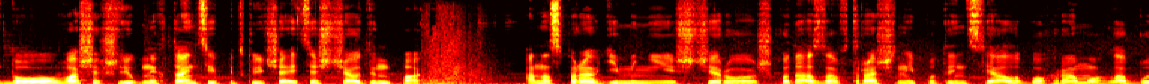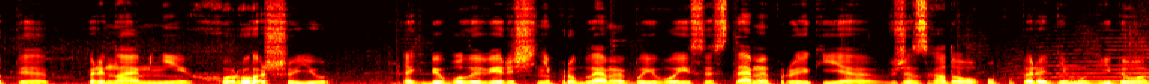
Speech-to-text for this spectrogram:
до ваших шлюбних танців підключається ще один пак. А насправді мені щиро шкода за втрачений потенціал, бо гра могла бути принаймні хорошою, якби були вирішені проблеми бойової системи, про які я вже згадував у попередньому відео,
